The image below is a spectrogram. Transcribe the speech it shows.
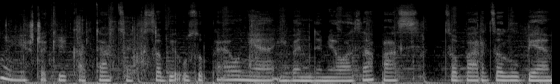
No i jeszcze kilka tacek sobie uzupełnię i będę miała zapas, co bardzo lubię.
